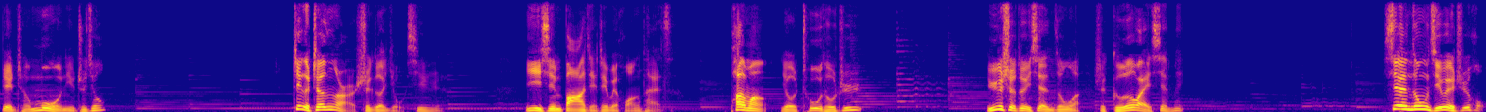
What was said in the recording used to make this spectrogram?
变成莫逆之交。这个贞儿是个有心人，一心巴结这位皇太子，盼望有出头之日。于是对宪宗啊是格外献媚。宪宗即位之后，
